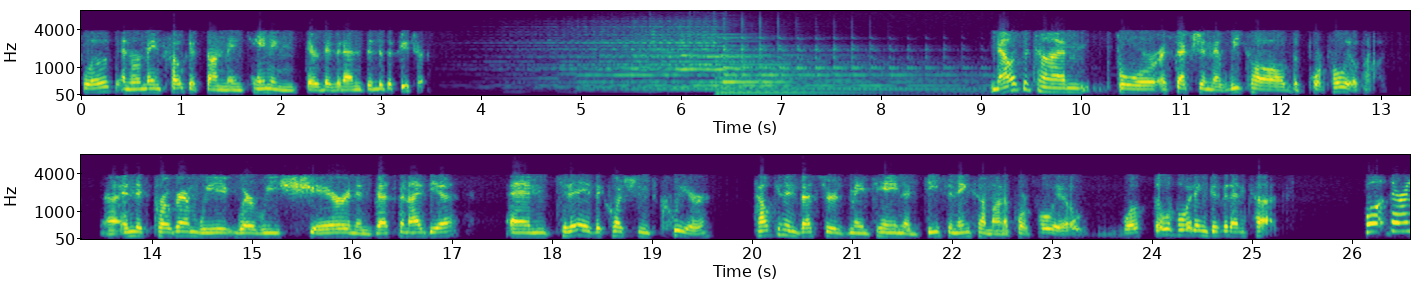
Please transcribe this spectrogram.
flows and remain focused on maintaining their dividends into the future. Now is the time for a section that we call the portfolio pause. Uh, in this program, we where we share an investment idea, and today the question is clear: How can investors maintain a decent income on a portfolio while still avoiding dividend cuts? Well, there are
